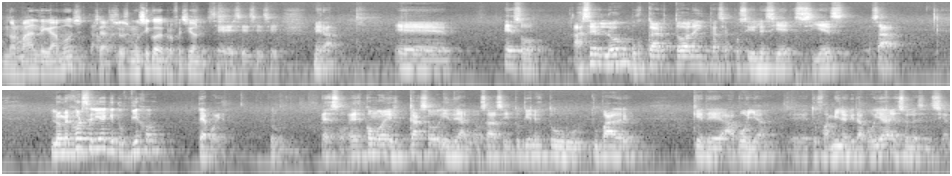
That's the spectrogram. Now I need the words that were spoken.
normal, digamos. o sea, sos músico de profesión. Sí, sí, sí, sí. Mira, eh, eso, hacerlo, buscar todas las instancias posibles, si si es, o sea, lo mejor sería que tus viejos te apoyen. Eso, es como el caso ideal. O sea, si tú tienes tu, tu padre que te apoya, eh, tu familia que te apoya, eso es lo esencial.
